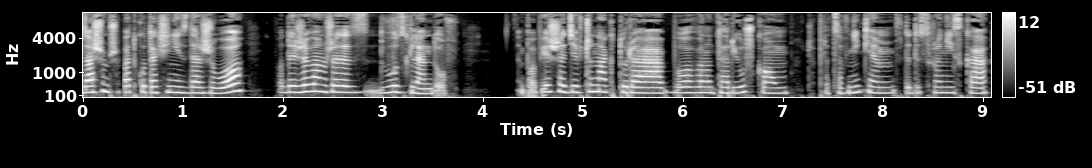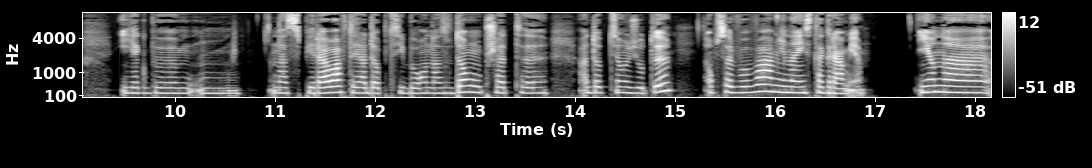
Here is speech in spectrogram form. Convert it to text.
naszym przypadku tak się nie zdarzyło. Podejrzewam, że z dwóch względów. Po pierwsze, dziewczyna, która była wolontariuszką czy pracownikiem wtedy schroniska i jakby mm, nas wspierała w tej adopcji, było nas w domu przed y, adopcją Ziuty, obserwowała mnie na Instagramie. I ona,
